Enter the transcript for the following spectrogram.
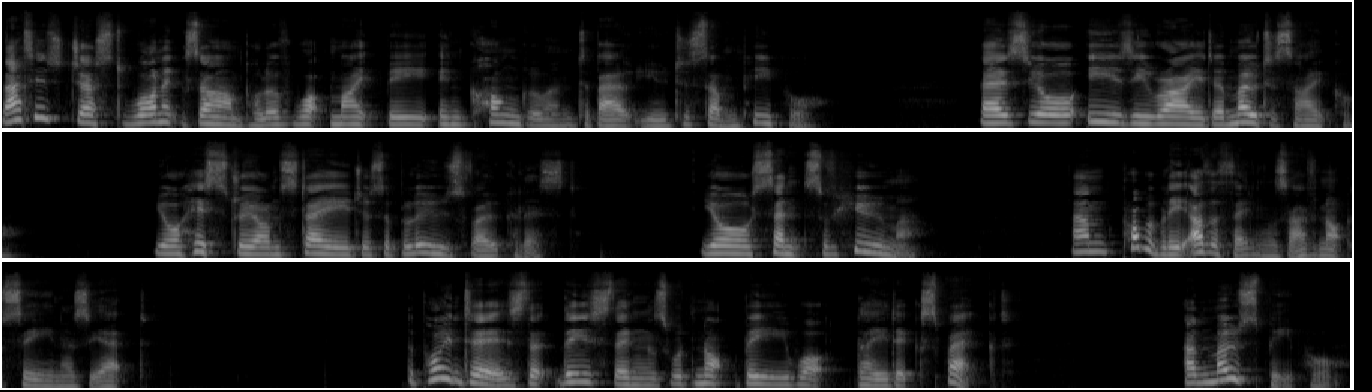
That is just one example of what might be incongruent about you to some people. There's your easy rider motorcycle, your history on stage as a blues vocalist, your sense of humour, and probably other things I've not seen as yet. The point is that these things would not be what they'd expect. And most people,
